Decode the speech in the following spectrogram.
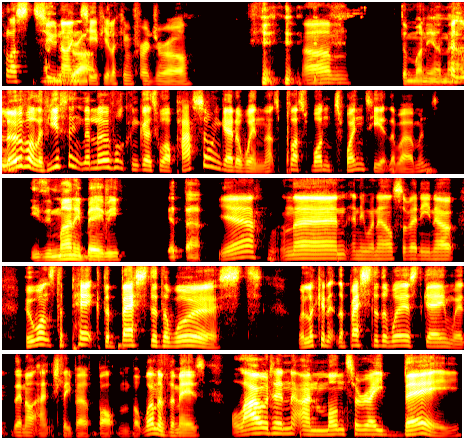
plus And two the draw. ninety if you're looking for a draw. Um, the money on that. Louisville, if you think that Louisville can go to El Paso and get a win, that's plus one twenty at the moment. Easy money, baby. Get that. Yeah, and then anyone else of any note who wants to pick the best of the worst? We're looking at the best of the worst game. With they're not actually both bottom, but one of them is Loudoun and Monterey Bay.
